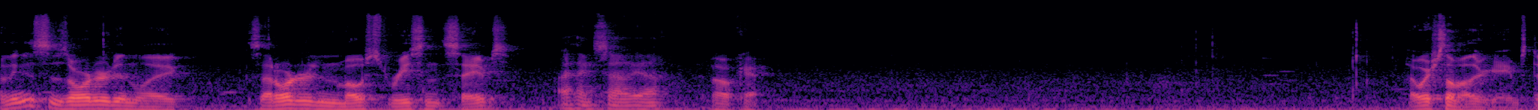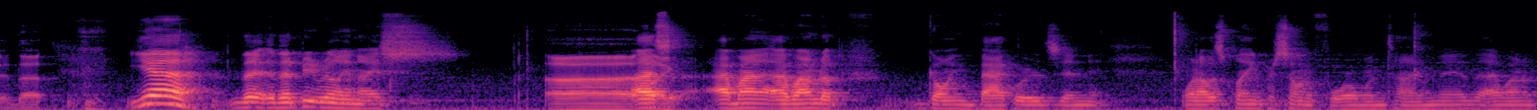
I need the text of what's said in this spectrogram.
I think this is ordered in like. Is that ordered in most recent saves? I think so. Yeah. Okay. I wish some other games did that. Yeah, th- that'd be really nice. Uh, like, I, wound, I wound up going backwards, and when I was playing Persona 4 one time, I wound up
